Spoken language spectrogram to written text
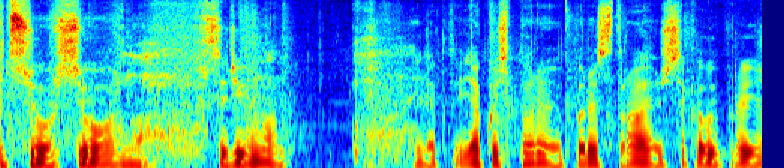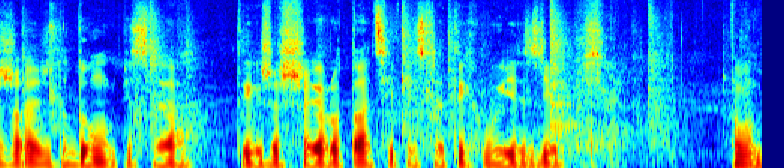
Від цього всього, ну, все рівно як, якось пере, перестраюєшся. Коли приїжджаєш додому після тих же ще ротацій, після тих виїздів, то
